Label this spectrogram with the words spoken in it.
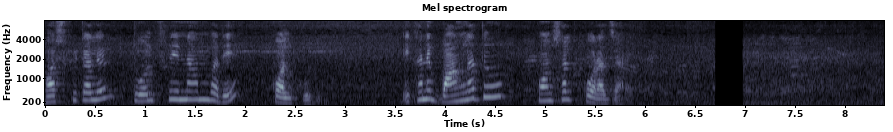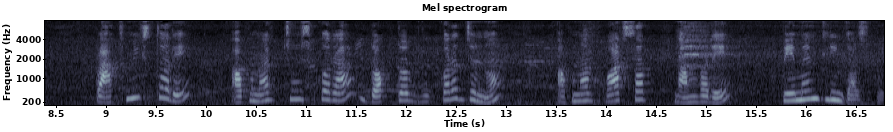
হসপিটালের টোল ফ্রি নাম্বারে কল করি। এখানে বাংলাতেও কনসাল্ট করা যায়। প্রাথমিক স্তরে আপনার চুজ করা ডক্টর বুক করার জন্য আপনার হোয়াটসঅ্যাপ নাম্বারে পেমেন্ট লিঙ্ক আসবে,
